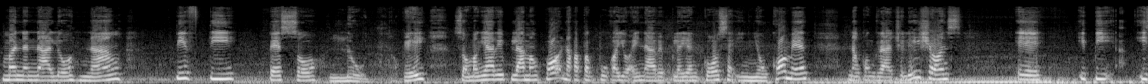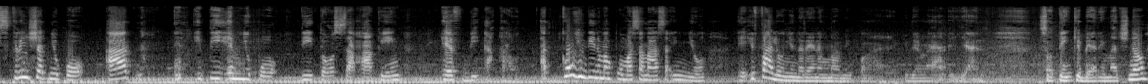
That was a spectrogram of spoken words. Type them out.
mananalo ng 50 peso load. Okay? So, mangyari lamang po na kapag po kayo ay na-replyan ko sa inyong comment ng congratulations, eh, i-screenshot nyo po at i-PM nyo po dito sa aking FB account. At kung hindi naman po masama sa inyo, eh, i-follow nyo na rin ang Mami Park. Diba? Ayan. So, thank you very much, no?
